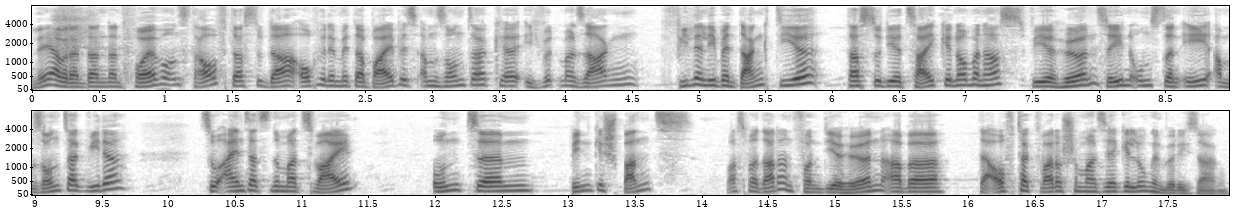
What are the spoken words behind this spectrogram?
nee, aber dann, dann, dann freuen wir uns drauf, dass du da auch wieder mit dabei bist am Sonntag. Äh, ich würde mal sagen, vielen lieben Dank dir, dass du dir Zeit genommen hast. Wir hören, sehen uns dann eh am Sonntag wieder zu Einsatz Nummer zwei und ähm, bin gespannt, was wir da dann von dir hören. Aber der Auftakt war doch schon mal sehr gelungen, würde ich sagen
